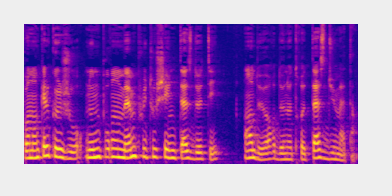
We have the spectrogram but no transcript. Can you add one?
Pendant quelques jours, nous ne pourrons même plus toucher une tasse de thé, en dehors de notre tasse du matin.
